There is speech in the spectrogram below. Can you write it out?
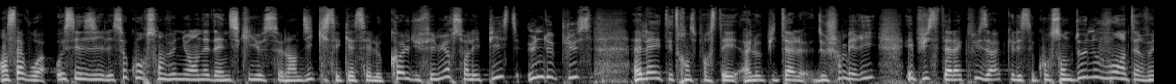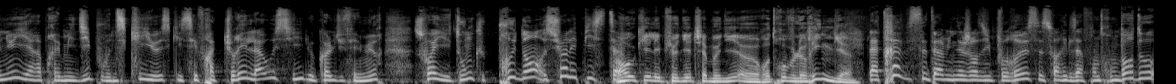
En Savoie, au Cési, les secours sont venus en aide à une skieuse ce lundi qui s'est cassé le col du fémur sur les pistes. Une de plus, elle a été transportée à l'hôpital de Chambéry. Et puis c'est à la Clusa que les secours sont de nouveau intervenus hier après-midi pour une skieuse qui s'est fracturée là aussi le col du fémur. Soyez donc prudents sur les pistes. En hockey, les pionniers de Chamonix euh, retrouvent le ring. La trêve se termine aujourd'hui pour eux. Ce soir, ils affronteront Bordeaux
